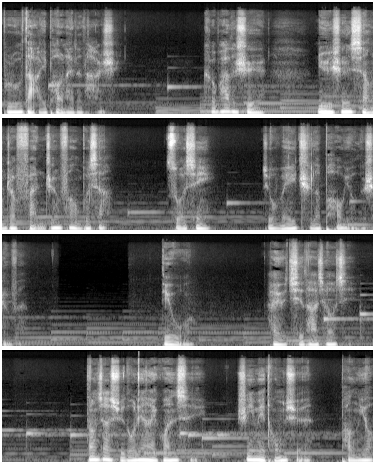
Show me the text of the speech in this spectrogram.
不如打一炮来的踏实。可怕的是，女生想着反正放不下，索性就维持了炮友的身份。第五，还有其他交集。当下许多恋爱关系是因为同学、朋友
